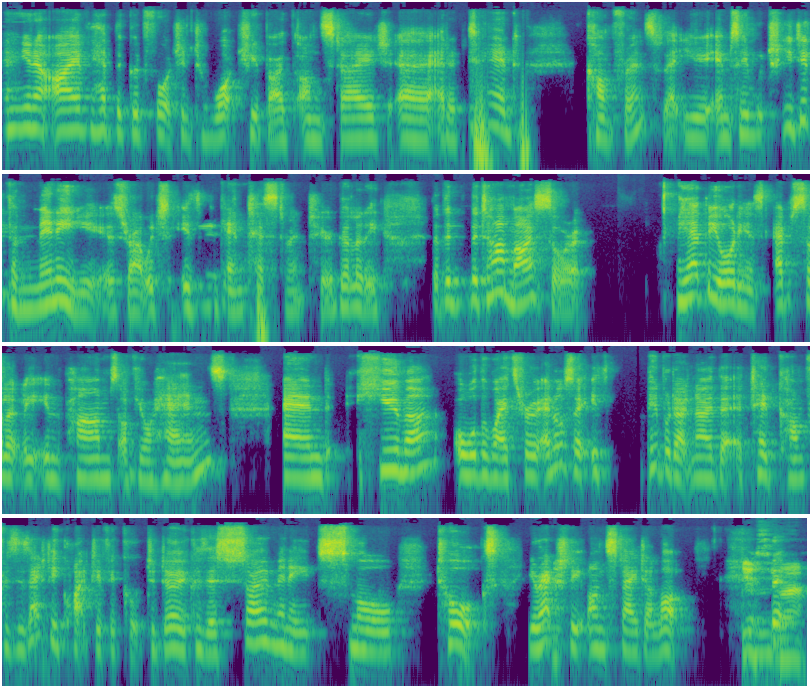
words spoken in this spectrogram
and you know, I've had the good fortune to watch you both on stage uh, at a TED conference that you MC, which you did for many years, right? Which is again testament to your ability. But the, the time I saw it, you had the audience absolutely in the palms of your hands and humor all the way through. And also, if people don't know that a TED conference is actually quite difficult to do because there's so many small talks, you're actually on stage a lot. Yes, But- you are.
